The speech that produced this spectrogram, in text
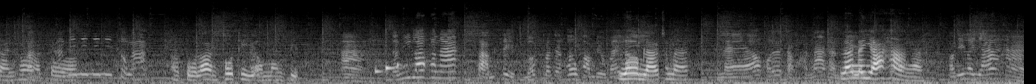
ดันเข้าหาตัว นี่นี่นี่ตัวละเอาตัวล่างโทษทีเอามองผิด อ่าแล้วนี่ล็อกแล้วนะ30รถมันจะเพิ่มความเร็วไปเริ่มแล้วใช่ไหมแล้วเขาจะจับคันหน้าทันทีแล้วระยะห่างอะตอนนี้ระยะห่าง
